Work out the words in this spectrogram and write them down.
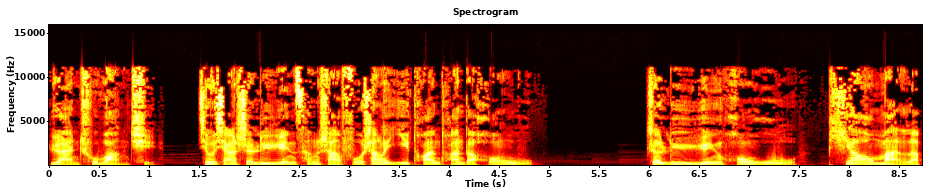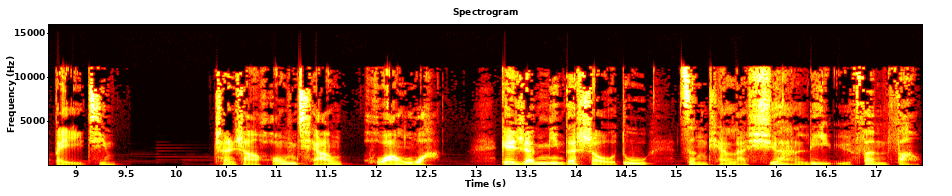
远处望去，就像是绿云层上浮上了一团团的红雾。这绿云红雾飘满了北京，衬上红墙黄瓦，给人民的首都。增添了绚丽与芬芳。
